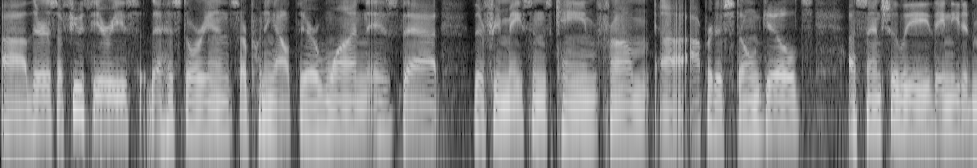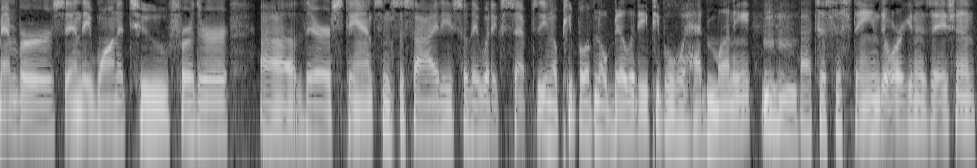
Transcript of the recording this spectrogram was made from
Uh, there's a few theories that historians are putting out there. One is that the Freemasons came from uh, operative stone guilds. Essentially, they needed members and they wanted to further uh, their stance in society. So they would accept, you know, people of nobility, people who had money uh, to sustain the organization.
